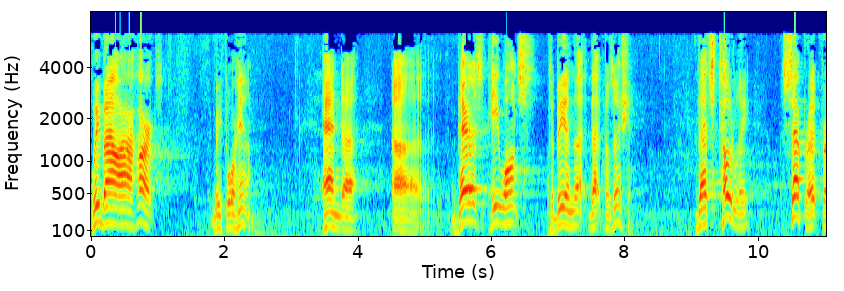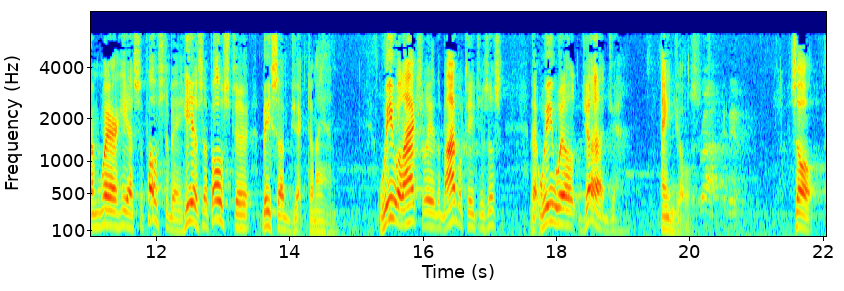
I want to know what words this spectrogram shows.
We bow our hearts before Him. And uh, uh, there's He wants to be in that, that position. That's totally separate from where He is supposed to be. He is supposed to be subject to man. We will actually, the Bible teaches us, that we will judge angels. Right. Amen. So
